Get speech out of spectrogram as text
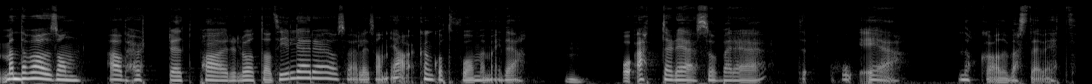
men da var det sånn Jeg hadde hørt et par låter tidligere, og så var jeg litt sånn Ja, jeg kan godt få med meg det. Mm. Og etter det så bare det, Hun er noe av det beste jeg vet.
